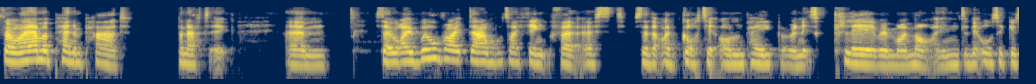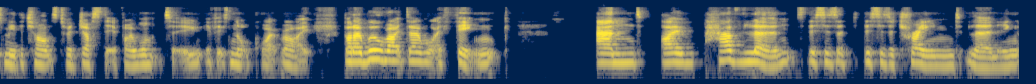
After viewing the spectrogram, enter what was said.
So I am a pen and pad fanatic. Um, so I will write down what I think first so that I've got it on paper and it's clear in my mind. And it also gives me the chance to adjust it if I want to, if it's not quite right. But I will write down what I think. And I have learned this is a this is a trained learning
